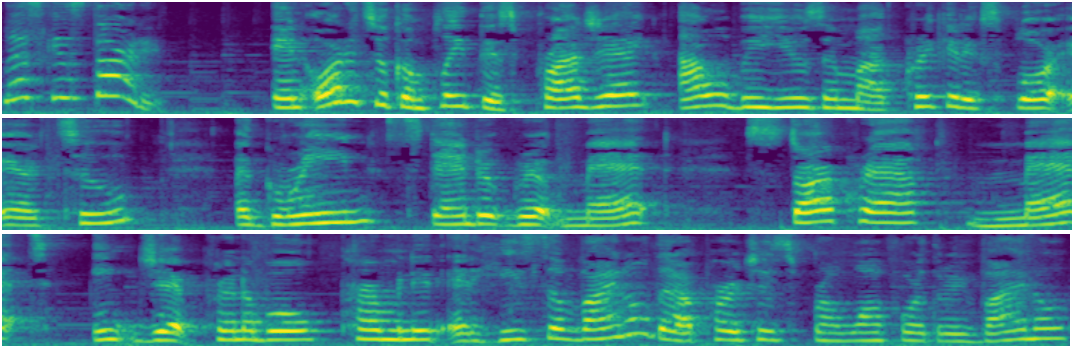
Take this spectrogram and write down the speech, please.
let's get started. In order to complete this project, I will be using my Cricut Explore Air 2, a green standard grip mat, StarCraft matte inkjet printable permanent adhesive vinyl that I purchased from 143 Vinyl.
